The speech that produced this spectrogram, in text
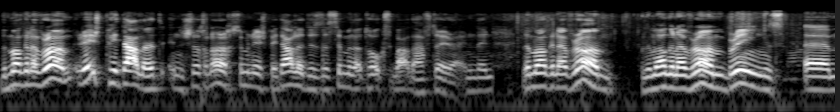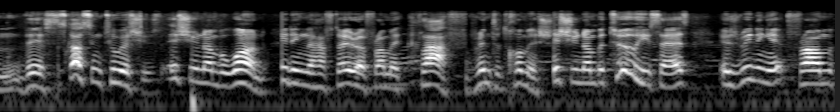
The Magen Avraham Reish Pedalad in Shulchan Aruch Simon Reish Pedalad is the simon that talks about the Haftarah, and then the Magen Avraham the Magen Avraham brings um, this discussing two issues. Issue number one, reading the Haftarah from a klaf, printed chumash. Issue number two, he says, is reading it from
